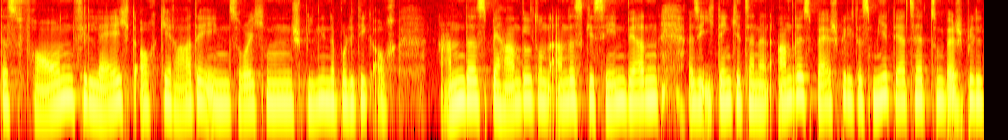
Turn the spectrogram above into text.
dass Frauen vielleicht auch gerade in solchen Spielen in der Politik auch anders behandelt und anders gesehen werden. Also ich denke jetzt an ein anderes Beispiel, das mir derzeit zum Beispiel,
